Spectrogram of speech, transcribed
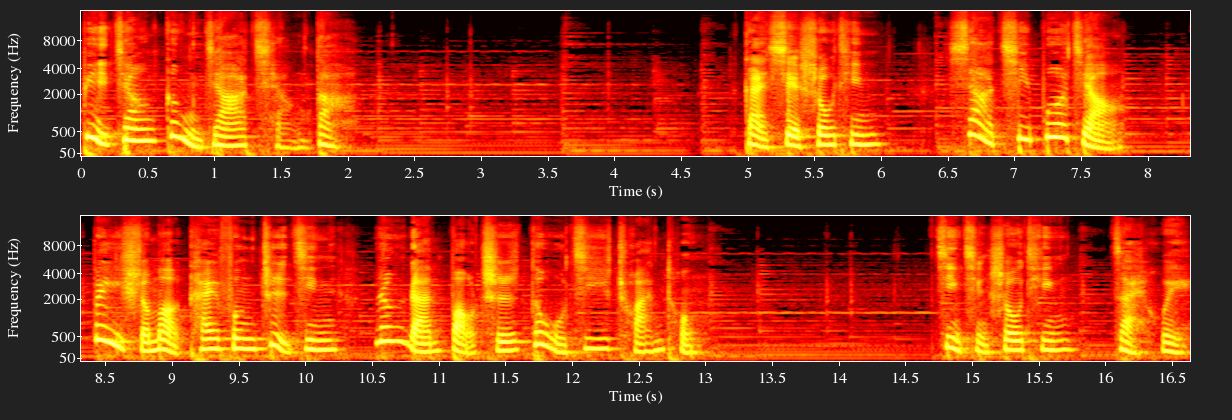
必将更加强大。感谢收听，下期播讲：为什么开封至今仍然保持斗鸡传统？敬请收听，再会。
